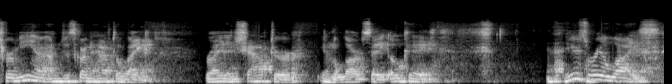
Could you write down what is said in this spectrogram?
for me, I'm just going to have to like write a chapter in the LARP, say, okay, here's real life,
